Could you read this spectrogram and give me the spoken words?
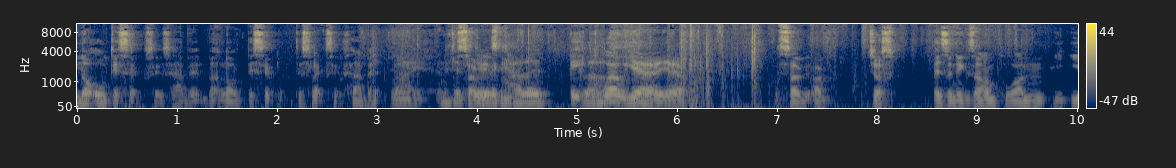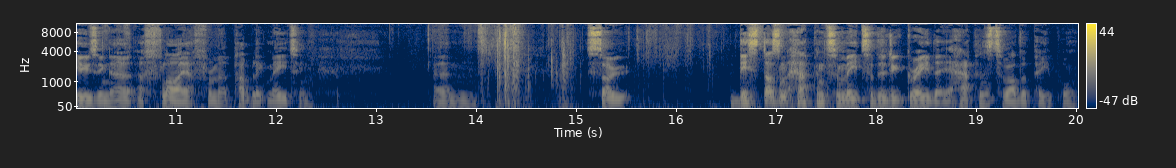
Not all dyslexics have it, but a lot of dys- dyslexics have it. Right. And is it So to do with it's- the coloured It, well, yeah, yeah. So I've just as an example, I'm using a, a flyer from a public meeting. Um, so this doesn't happen to me to the degree that it happens to other people.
